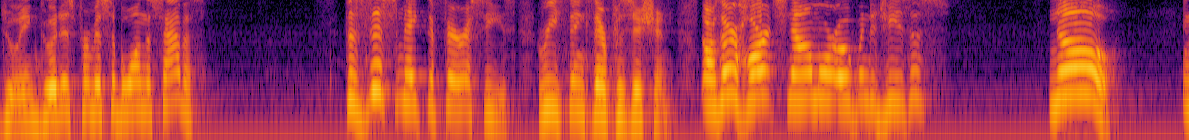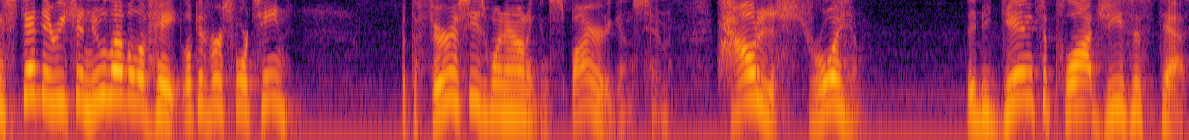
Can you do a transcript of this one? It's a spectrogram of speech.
Doing good is permissible on the Sabbath. Does this make the Pharisees rethink their position? Are their hearts now more open to Jesus? No. Instead, they reach a new level of hate. Look at verse 14. But the Pharisees went out and conspired against him, how to destroy him. They begin to plot Jesus' death,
